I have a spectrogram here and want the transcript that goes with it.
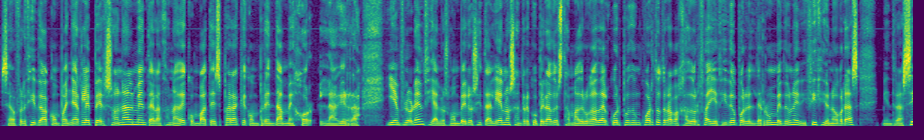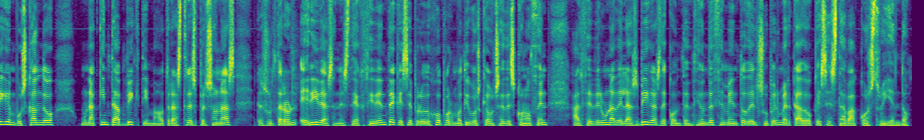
Se ha ofrecido a acompañarle personalmente a la zona de combates para que comprenda mejor la guerra. Y en Florencia, los bomberos italianos han recuperado esta madrugada el cuerpo de un cuarto trabajador fallecido por el derrumbe de un edificio en obras, mientras siguen buscando una quinta víctima. Otras tres personas resultaron heridas en este accidente que se produjo por motivos que aún se desconocen al ceder una de las vigas de contención de cemento del supermercado que se estaba construyendo.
